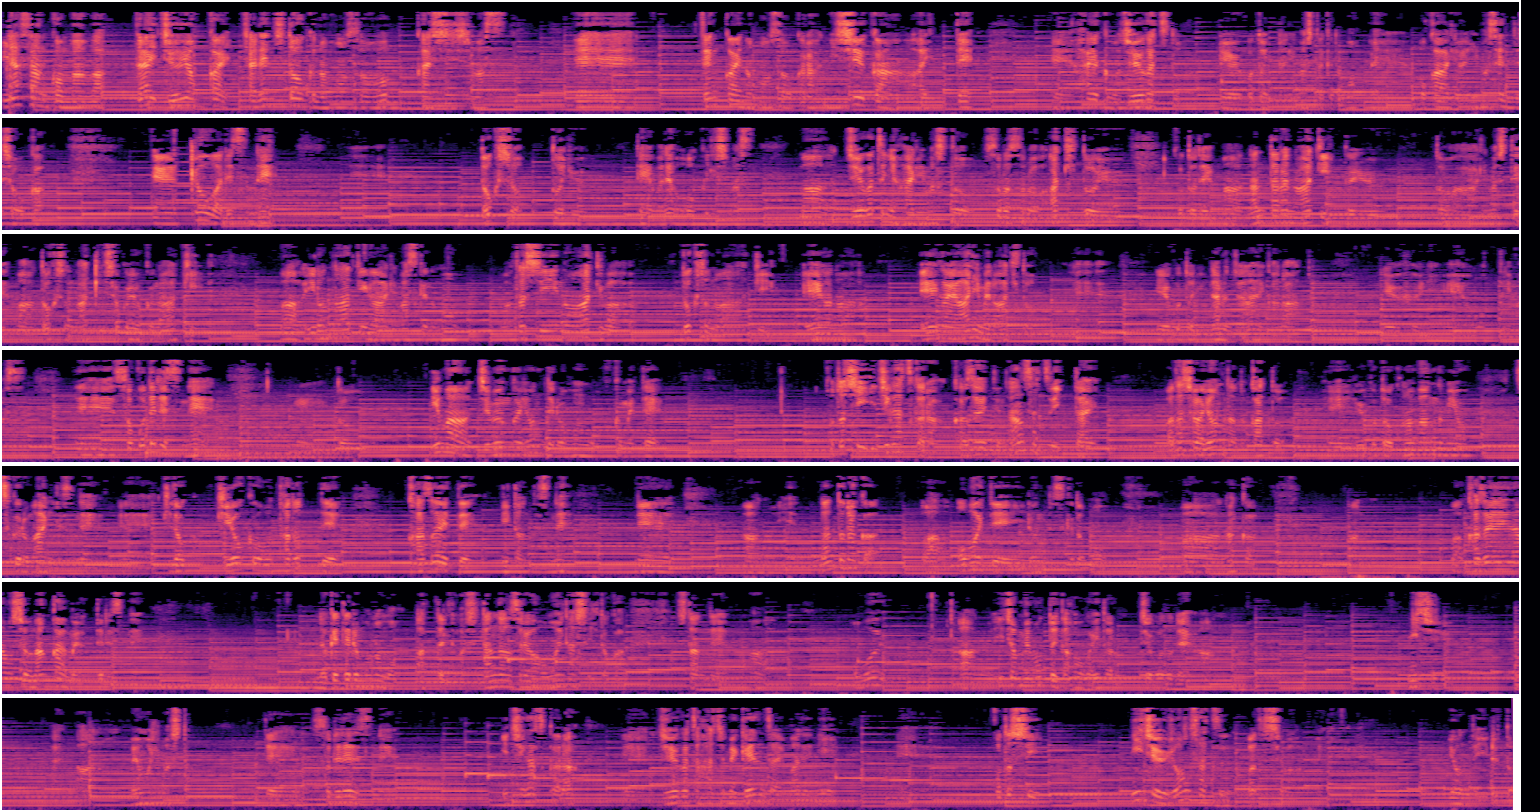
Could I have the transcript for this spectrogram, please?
皆さんこんばんは。第14回チャレンジトークの放送を開始します。えー、前回の放送から2週間空いて、えー、早くも10月ということになりましたけども、えー、お変わりありませんでしょうか。えー、今日はですね、えー、読書というテーマでお送りします。まあ、10月に入りますと、そろそろ秋ということで、まあ、なんたらの秋ということがありまして、まあ、読書の秋、食欲の秋、まあ、いろんな秋がありますけども、私の秋は、読書の秋、映画の、映画やアニメの秋と、えー、いうことになるんじゃないかな、というふうに、え、思っています。えー、そこでですね、うんと、今自分が読んでる本を含めて、今年1月から数えて何冊一体私は読んだのかとえ、いうことをこの番組を作る前にですね、えー、記録、記憶を辿って数えてみたんですね。で、あの、なんとなくは覚えているんですけども、まあ、なんか、あの、まあ、数え直しを何回もやってですね、抜けてるものもあったりとかして、だんだんそれが思い出したりとかしたんで、まあ、覚え、あの、一応メモっといた方がいいだろうっていうことで、あの、20、あの、メモりました。で、それでですね、1月から、えー、10月初め現在までに、えー、今年24冊私は、えー、読んでいると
